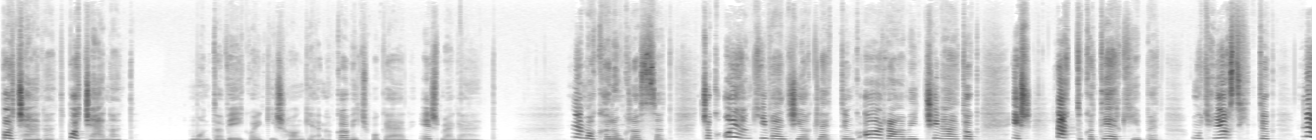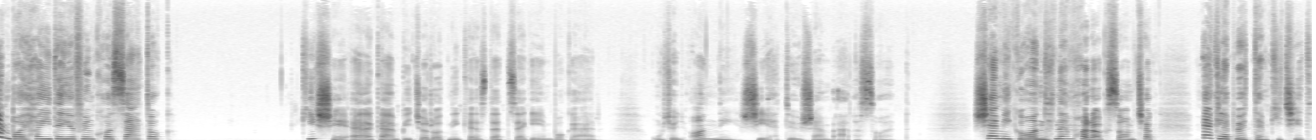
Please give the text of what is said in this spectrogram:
Bocsánat, bocsánat, mondta vékony kis hangján a kavicsbogár, és megállt. Nem akarunk rosszat, csak olyan kíváncsiak lettünk arra, amit csináltok, és láttuk a térképet, úgyhogy azt hittük, nem baj, ha ide jövünk hozzátok. Kisé elkámpicsorodni kezdett szegény bogár, úgyhogy Anni sietősen válaszolt. Semmi gond, nem haragszom, csak meglepődtem kicsit,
